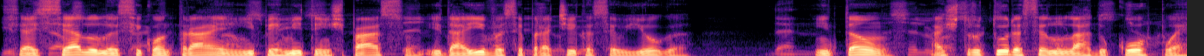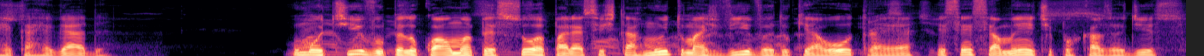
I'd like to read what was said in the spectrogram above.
Se as células se contraem e permitem espaço, e daí você pratica seu yoga, então, a estrutura celular do corpo é recarregada. O motivo pelo qual uma pessoa parece estar muito mais viva do que a outra é, essencialmente, por causa disso.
